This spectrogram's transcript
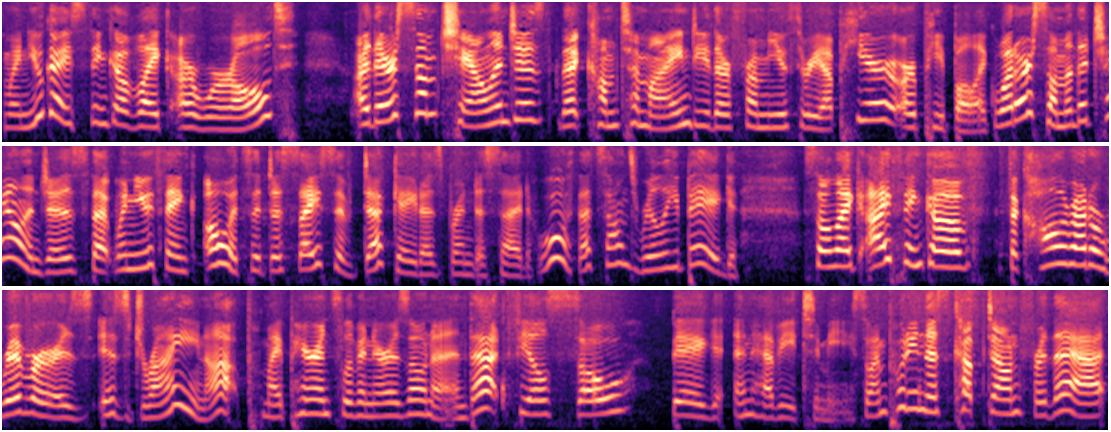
when you guys think of like our world, are there some challenges that come to mind, either from you three up here or people? Like, what are some of the challenges that when you think, oh, it's a decisive decade, as Brenda said, ooh, that sounds really big. So, like, I think of the Colorado River is, is drying up. My parents live in Arizona, and that feels so big and heavy to me. So, I'm putting this cup down for that.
